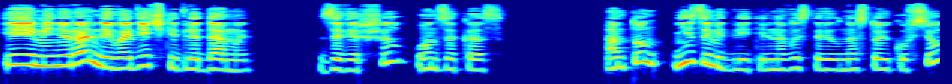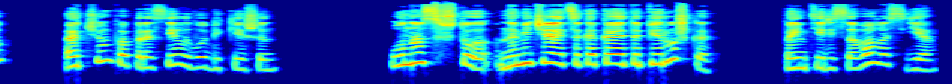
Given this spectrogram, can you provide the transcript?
«И минеральные водички для дамы», – завершил он заказ. Антон незамедлительно выставил на стойку все, о чем попросил его Бекешин. «У нас что, намечается какая-то пирушка?» – поинтересовалась я.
